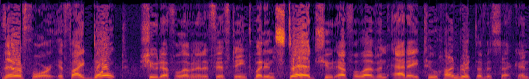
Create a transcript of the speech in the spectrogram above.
Therefore, if I don't shoot f11 at a 15th, but instead shoot f11 at a 200th of a second,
